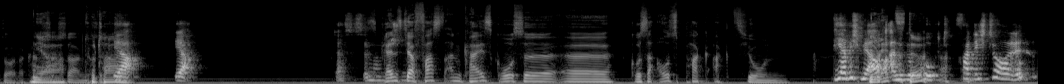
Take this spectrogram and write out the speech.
So, da kann ich Ja, auch sagen. total. Ja, ja. Das ist immer Das grenzt ja fast an Kais große, äh, große Auspackaktion. Die habe ich mir Die auch letzte? angeguckt. Fand ich toll.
